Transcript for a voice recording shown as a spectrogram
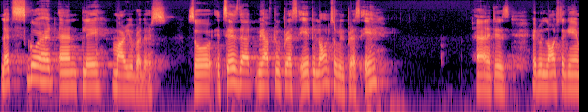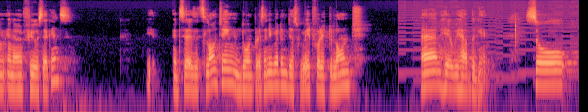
let's go ahead and play Mario Brothers so it says that we have to press A to launch so we'll press A. And it is it will launch the game in a few seconds. It says it's launching don't press any button just wait for it to launch. And here we have the game. So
